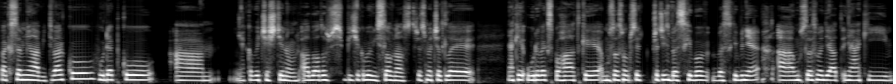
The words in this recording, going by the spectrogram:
pak jsem měla výtvarku, hudebku a jakoby češtinu, ale bylo to spíš jakoby výslovnost, že jsme četli nějaký úryvek z pohádky a museli jsme prostě přečíst bezchybo, bezchybně a museli jsme dělat nějaký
